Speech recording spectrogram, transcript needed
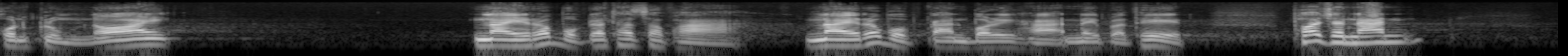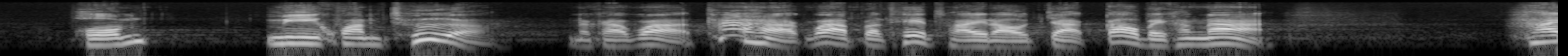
คนกลุ่มน้อย ในระบบรัฐสภา ในระบบการบริหารในประเทศ เพราะฉะนั้นผมมีความเชื่อนะครับว่าถ้าหากว่าประเทศไทยเราจะก้าวไปข้างหน้า ให้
